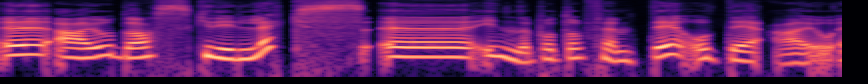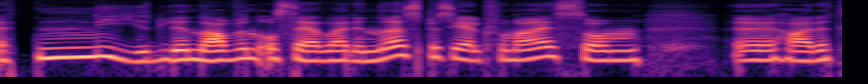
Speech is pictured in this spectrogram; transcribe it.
eh, er jo da Skrillex eh, inne på topp 50, og det er jo et nydelig navn å se der inne. Spesielt for meg som har et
